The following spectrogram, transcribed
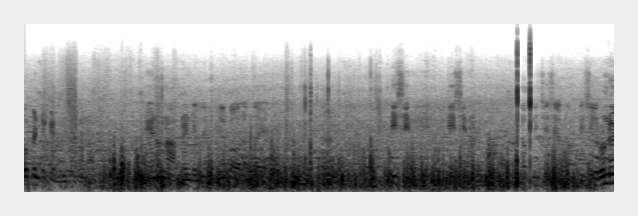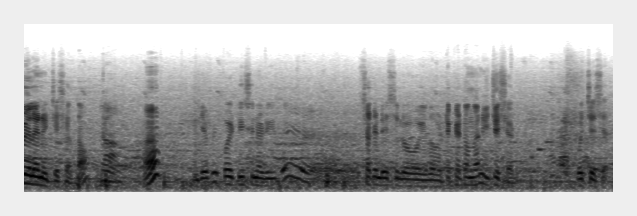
ఓపెన్ టికెట్ తీసుకున్నాను. నేను నా ఫ్రెండ్ వెళ్ళాను వెళ్ళిపోవాలి అబ్బాయి టీసీని టీసీని అడుగు డబ్బులు ఇచ్చేసేద్దాం. టీసీ రెండు వేలైనా ఇచ్చేసేద్దాం? అని చెప్పి పోయి టీసీని అడిగితే సెకండ్ ఏసీలో ఏదో టికెట్ ఉందని ఇచ్చేసాడు వచ్చేసాడు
